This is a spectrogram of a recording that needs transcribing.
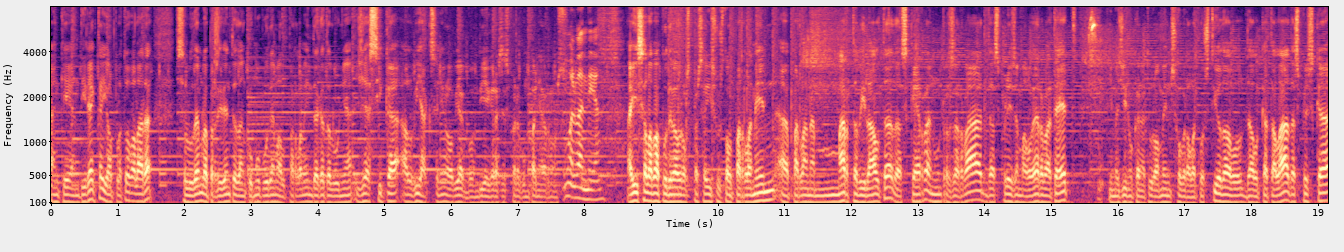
en què en directe i al plató de l'Ara saludem la presidenta d'en Comú Podem al Parlament de Catalunya, Jèssica Albiach. Senyora Albiach, bon dia i gràcies per acompanyar-nos. Molt bon dia. Ahir se la va poder veure als passadissos del Parlament eh, parlant amb Marta Vilalta, d'Esquerra, en un reservat, després amb Albert Batet, sí. imagino que naturalment sobre la qüestió del, del català, després que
